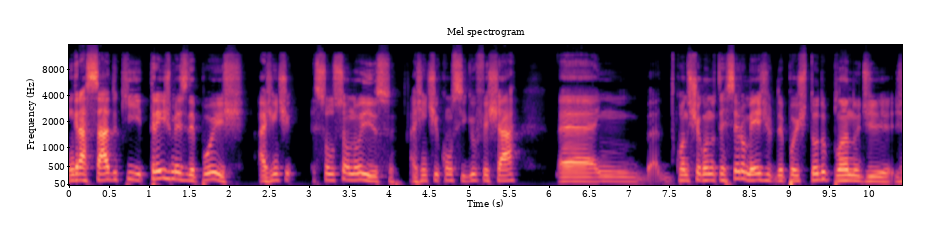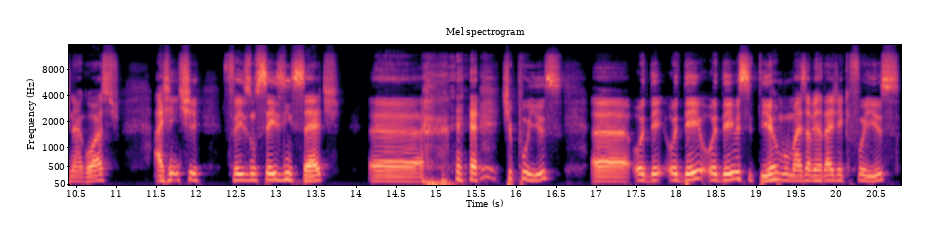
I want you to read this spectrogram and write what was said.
engraçado que três meses depois a gente solucionou isso. A gente conseguiu fechar é, em, quando chegou no terceiro mês, depois de todo o plano de, de negócios, a gente fez um 6 em 7. É, tipo isso. É, odeio, odeio, odeio esse termo, mas a verdade é que foi isso.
